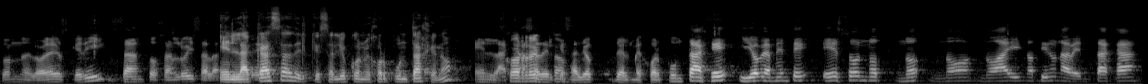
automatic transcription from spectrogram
son el horarios que di, Santos, San Luis a las En la casa del que salió con mejor puntaje, ¿no? en la casa del que salió del mejor puntaje y obviamente eso no no no no hay no tiene una ventaja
